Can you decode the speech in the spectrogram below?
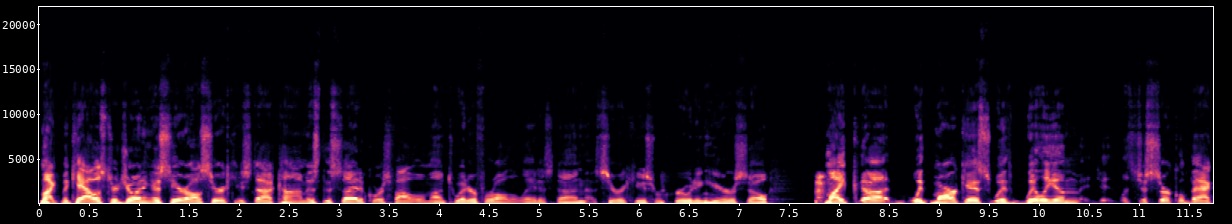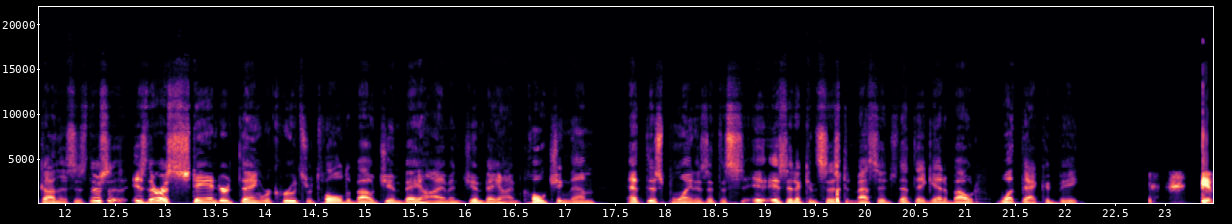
Mike McAllister joining us here. AllSyracuse.com is the site. Of course, follow him on Twitter for all the latest on Syracuse recruiting here. So, Mike, uh, with Marcus, with William, let's just circle back on this. Is there a, is there a standard thing recruits are told about Jim Boeheim and Jim Boeheim coaching them at this point? Is it is it a consistent message that they get about what that could be? If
